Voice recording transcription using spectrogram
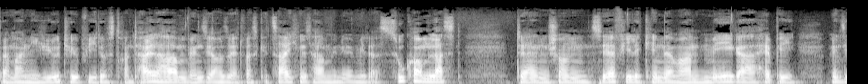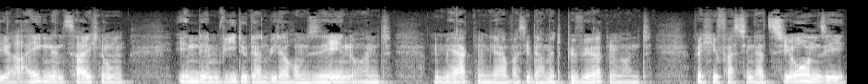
bei meinen YouTube-Videos dran teilhaben, wenn sie also etwas gezeichnet haben, wenn ihr mir das zukommen lasst. Denn schon sehr viele Kinder waren mega happy, wenn sie ihre eigenen Zeichnungen in dem Video dann wiederum sehen und merken, ja, was sie damit bewirken und welche Faszination sie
